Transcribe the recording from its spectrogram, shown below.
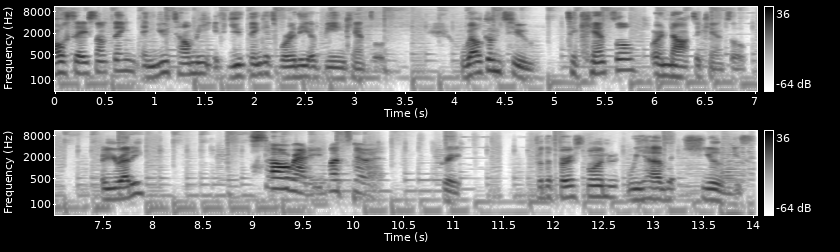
I'll say something and you tell me if you think it's worthy of being canceled. Welcome to To Cancel or Not to Cancel. Are you ready? So ready. Let's do it. Great. For the first one, we have Heelys.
